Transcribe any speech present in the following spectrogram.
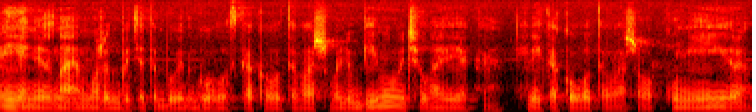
и я не знаю, может быть, это будет голос какого-то вашего любимого человека или какого-то вашего кумира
